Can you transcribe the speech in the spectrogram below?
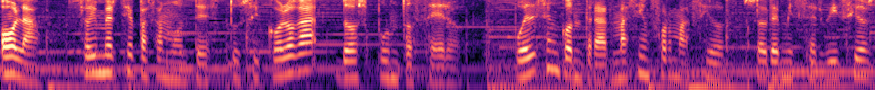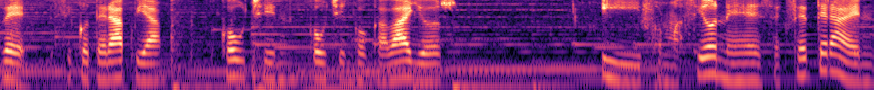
Hola, soy Merche Pasamontes, tu psicóloga 2.0. Puedes encontrar más información sobre mis servicios de psicoterapia, coaching, coaching con caballos y formaciones, etcétera, en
